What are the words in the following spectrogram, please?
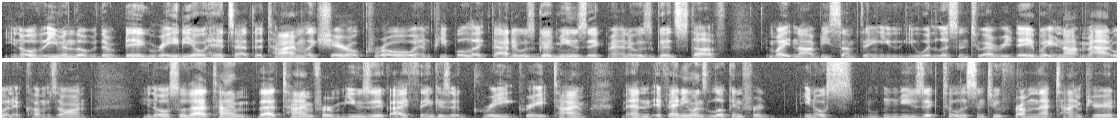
you know, even the the big radio hits at the time, like Sheryl Crow and people like that, it was good music, man. It was good stuff. It might not be something you you would listen to every day, but you're not mad when it comes on. You know, so that time that time for music, I think, is a great great time. And if anyone's looking for you know music to listen to from that time period,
